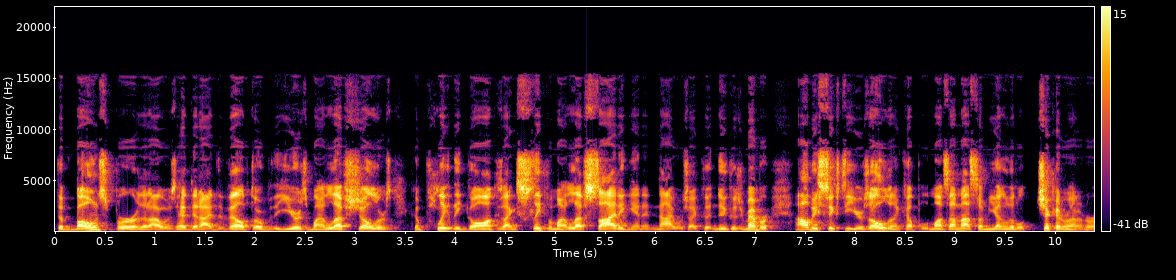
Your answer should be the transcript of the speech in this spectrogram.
The bone spur that I was had that I developed over the years my left shoulder is completely gone because I can sleep on my left side again at night, which I couldn't do. Because remember, I'll be 60 years old in a couple of months. I'm not some young little chicken running around.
